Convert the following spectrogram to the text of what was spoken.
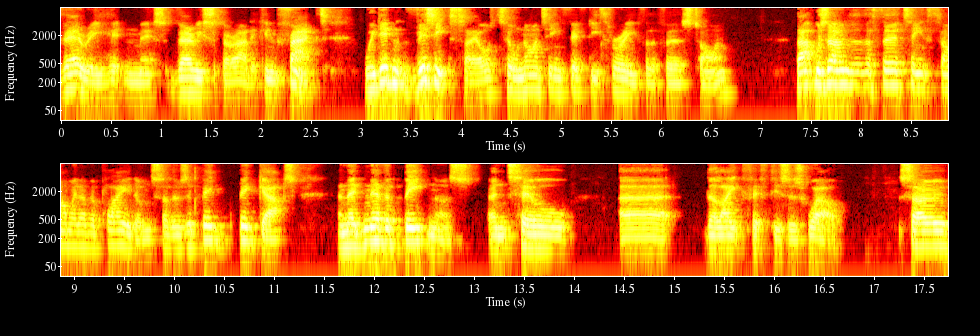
very hit and miss, very sporadic. In fact, we didn't visit Sales till 1953 for the first time. That was only the 13th time we'd ever played them. So there was a big, big gaps. And they'd never beaten us until uh, the late 50s as well. So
